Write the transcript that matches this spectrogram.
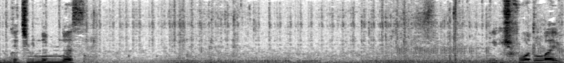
وكنتمنى من الناس اللي كيشوفوا هذا اللايف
